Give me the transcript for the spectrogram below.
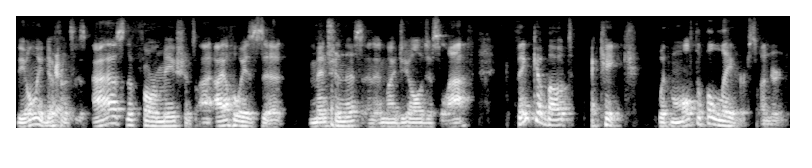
The only difference okay. is as the formations, I, I always uh, mention this and, and my geologists laugh. Think about a cake with multiple layers underneath.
